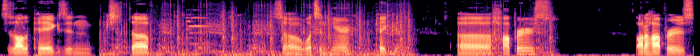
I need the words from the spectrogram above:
this is all the pigs and stuff. So what's in here? Pig, uh, hoppers. A lot of hoppers.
